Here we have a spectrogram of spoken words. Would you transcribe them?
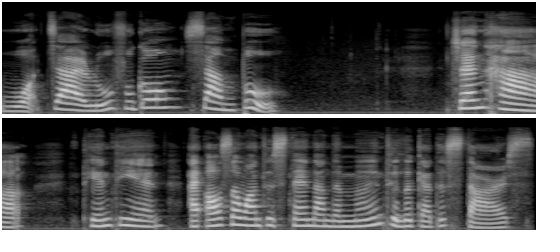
我在卢浮宫散步。真好，甜甜。I also want to stand on the moon to look at the stars.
